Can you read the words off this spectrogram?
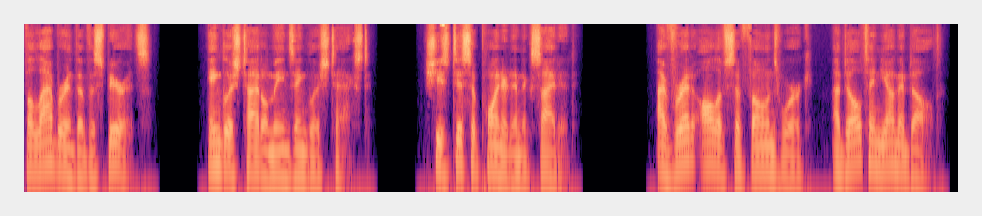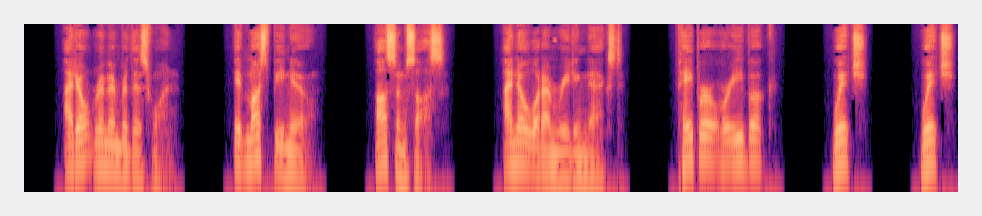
The Labyrinth of the Spirits. English title means English text. She's disappointed and excited. I've read all of Zafón's work, adult and young adult. I don't remember this one. It must be new. Awesome sauce. I know what I'm reading next. Paper or ebook? Which? Which?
